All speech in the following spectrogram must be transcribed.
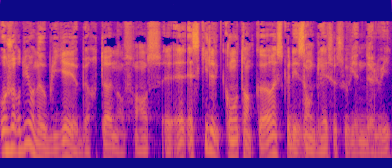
Aujourd'hui, on a oublié Burton en France. Euh, Est-ce qu'il compte encore? Est-ce que les Anglais se souviennent de lui?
